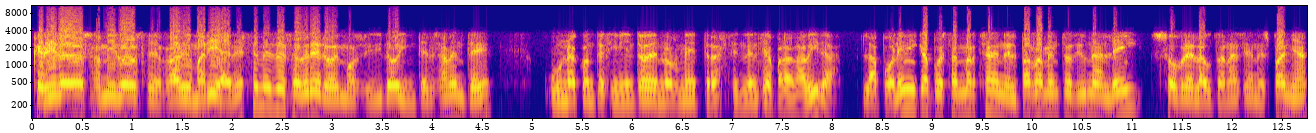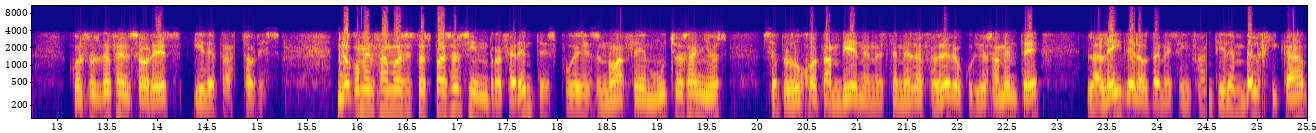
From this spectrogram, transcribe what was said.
Queridos amigos de Radio María, en este mes de febrero hemos vivido intensamente un acontecimiento de enorme trascendencia para la vida, la polémica puesta en marcha en el Parlamento de una ley sobre la eutanasia en España con sus defensores y detractores. No comenzamos estos pasos sin referentes, pues no hace muchos años se produjo también en este mes de febrero, curiosamente, la ley de la eutanasia infantil en Bélgica,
